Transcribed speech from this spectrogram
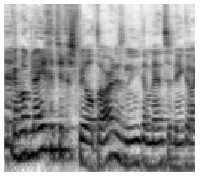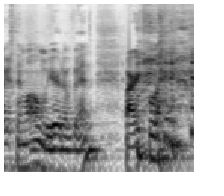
ik heb ook legertje gespeeld hoor. Dus nu niet dat mensen denken dat ik echt helemaal een weirdo ben. Maar ik vond,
